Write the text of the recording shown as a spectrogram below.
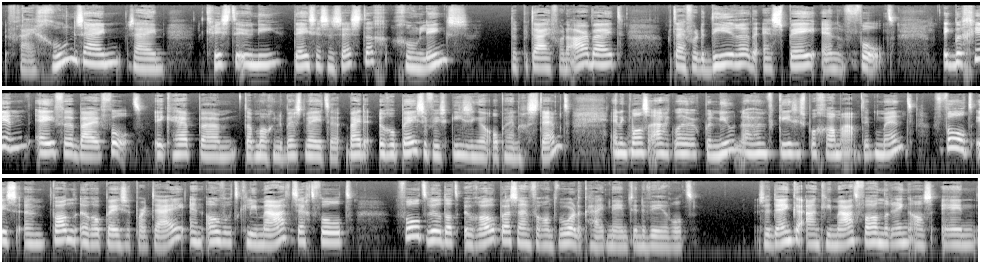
vrij groen zijn, zijn ChristenUnie, D66, GroenLinks, de Partij voor de Arbeid, Partij voor de Dieren, de SP en Volt. Ik begin even bij Volt. Ik heb, um, dat mogen jullie best weten, bij de Europese verkiezingen op hen gestemd. En ik was eigenlijk wel heel erg benieuwd naar hun verkiezingsprogramma op dit moment. Volt is een pan-Europese partij en over het klimaat zegt Volt... Volt wil dat Europa zijn verantwoordelijkheid neemt in de wereld. Ze denken aan klimaatverandering als, een,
